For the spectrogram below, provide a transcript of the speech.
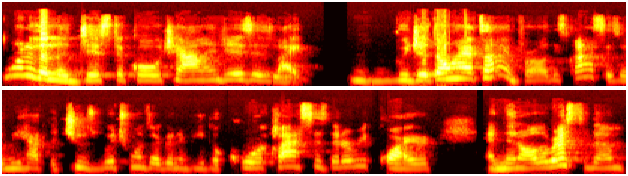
one of the logistical challenges is like we just don't have time for all these classes and we have to choose which ones are going to be the core classes that are required and then all the rest of them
